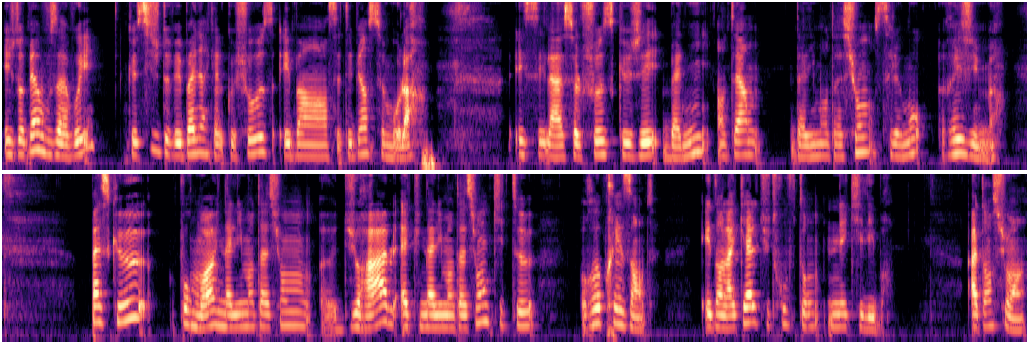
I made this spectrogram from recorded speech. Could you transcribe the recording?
Et je dois bien vous avouer que si je devais bannir quelque chose, eh ben c'était bien ce mot-là. Et c'est la seule chose que j'ai banni en termes d'alimentation, c'est le mot régime. Parce que pour moi, une alimentation euh, durable est une alimentation qui te représente et dans laquelle tu trouves ton équilibre. Attention, hein,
